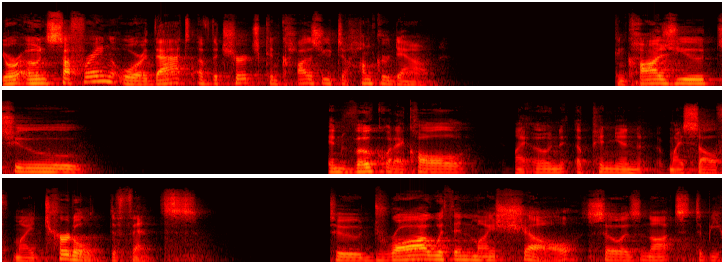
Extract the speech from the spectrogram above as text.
Your own suffering or that of the church can cause you to hunker down, can cause you to invoke what I call, in my own opinion of myself, my turtle defense. To draw within my shell so as not to be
